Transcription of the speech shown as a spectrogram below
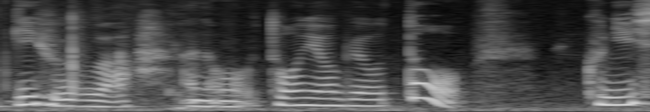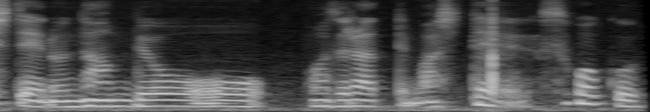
義父はあの糖尿病と国指定の難病を患ってましてすごく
